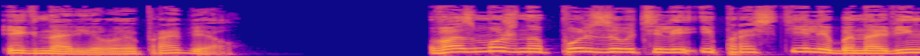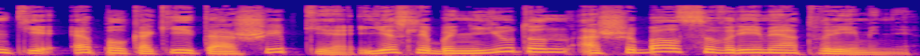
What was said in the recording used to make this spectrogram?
игнорируя пробел. Возможно, пользователи и простили бы новинки Apple какие-то ошибки, если бы Ньютон ошибался время от времени.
